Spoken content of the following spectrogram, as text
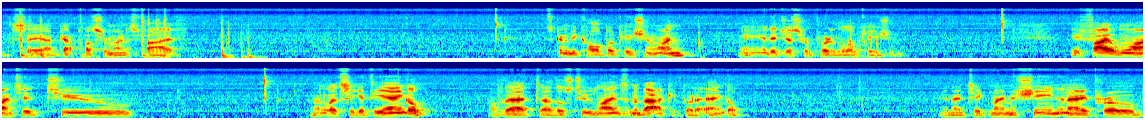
Let's say I've got plus or minus 5. It's going to be called location 1 and it just reported the location. If I wanted to, let's say get the angle of that uh, those two lines in the back, I go to angle and I take my machine and I probe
